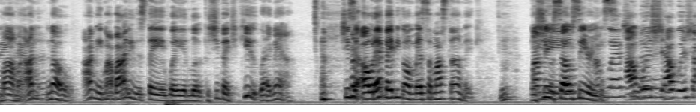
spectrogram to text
"Mama, I no, I need my body to stay the way it look." Because she thinks she's cute right now. She said, "Oh, that baby gonna mess up my stomach," and I she was so serious. I wish. I wish I'd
